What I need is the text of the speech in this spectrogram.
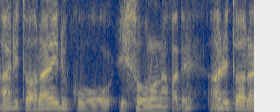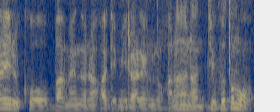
ありとあらゆるこう位相の中で、ありとあらゆるこう場面の中で見られるのかななんていうことも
